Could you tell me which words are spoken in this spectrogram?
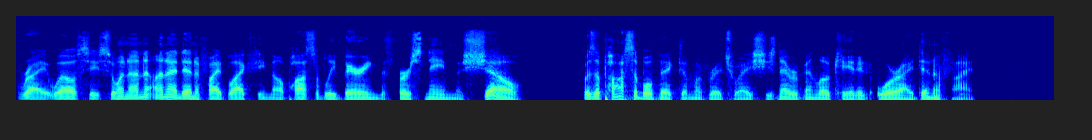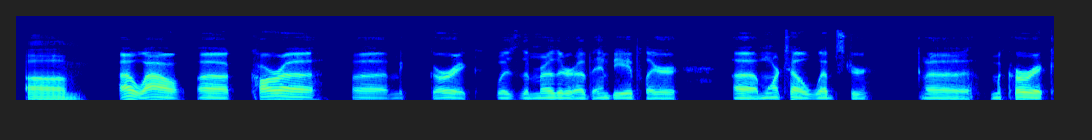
Right. Well, see, so an un- unidentified black female, possibly bearing the first name Michelle, was a possible victim of Ridgway. She's never been located or identified. Um, Oh wow, uh, Cara uh, McGurrick was the mother of NBA player uh, Martell Webster. Uh, McCurrick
